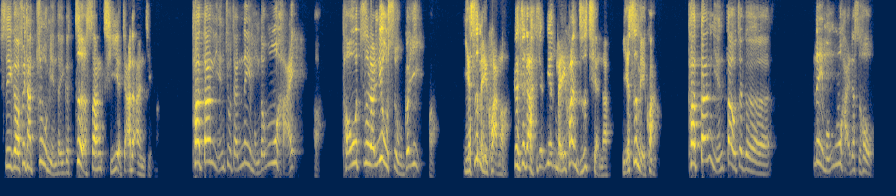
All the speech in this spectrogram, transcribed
是一个非常著名的一个浙商企业家的案件他当年就在内蒙的乌海啊，投资了六十五个亿啊，也是煤矿啊，跟这个案件，因为煤矿值钱呢，也是煤矿。他当年到这个内蒙乌海的时候，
